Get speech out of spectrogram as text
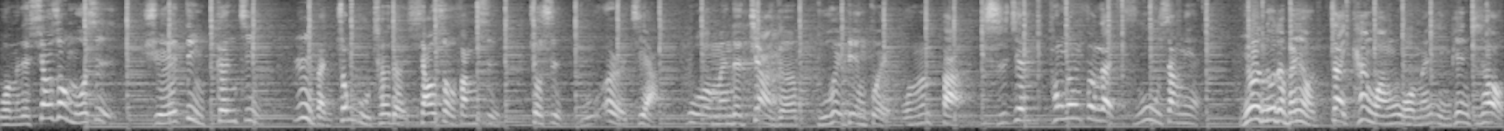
我们的销售模式决定跟进日本中古车的销售方式，就是不二价。我们的价格不会变贵，我们把时间通通放在服务上面。有很多的朋友在看完我们影片之后，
